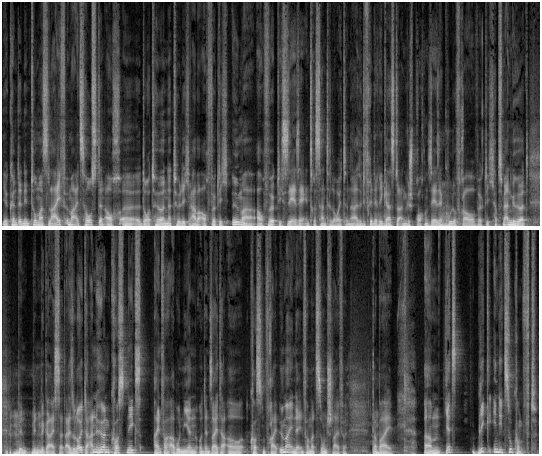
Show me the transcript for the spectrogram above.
Ihr könnt den Thomas live immer als Host dann auch äh, dort hören, natürlich, aber auch wirklich immer, auch wirklich sehr, sehr interessante Leute. Ne? Also die Friederike mhm. hast du angesprochen, sehr, sehr mhm. coole Frau, wirklich. Ich habe es mir angehört gehört, mhm. bin, bin mhm. begeistert. Also Leute anhören, kostet nichts, einfach abonnieren und dann seid ihr auch kostenfrei immer in der Informationsschleife dabei. Mhm. Ähm, jetzt Blick in die Zukunft.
